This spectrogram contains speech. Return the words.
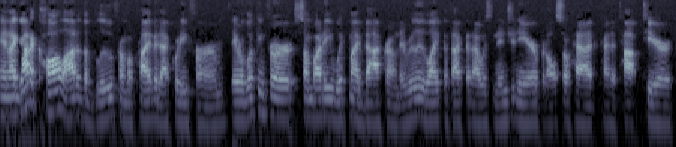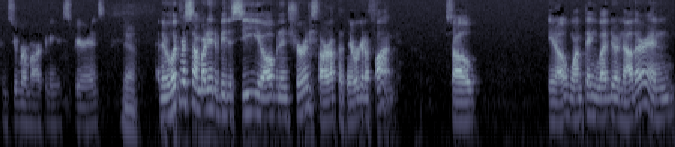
And I got a call out of the blue from a private equity firm. They were looking for somebody with my background. They really liked the fact that I was an engineer, but also had kind of top tier consumer marketing experience. Yeah. And they were looking for somebody to be the CEO of an insurance startup that they were going to fund. So, you know, one thing led to another. And,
